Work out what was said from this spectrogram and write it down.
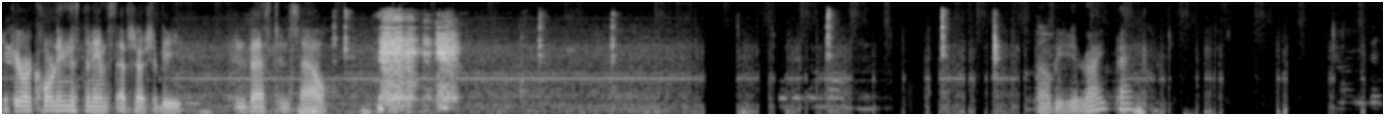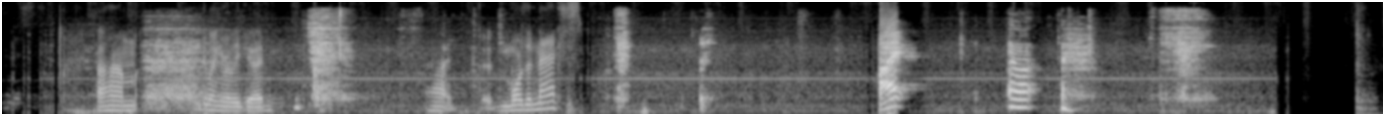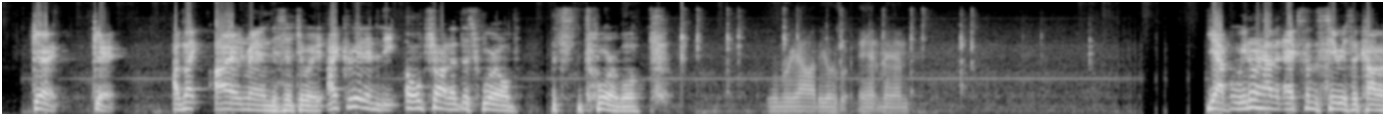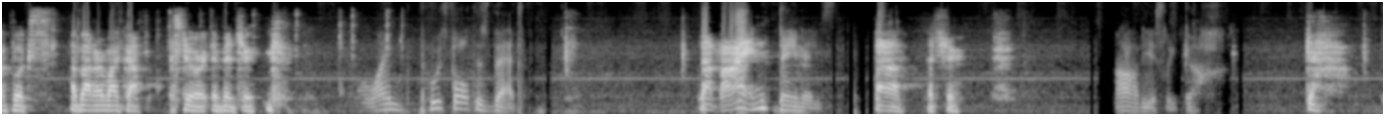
If you're recording this, the name of this episode should be Invest and Sell. I'll be right back. Um, I'm doing really good. Uh, more than Max. I. Uh. Garrett, Garrett. I'm like Iron Man in this situation. I created the Ultron of this world. It's, it's horrible. In reality, it was Ant Man. Yeah, but we don't have an excellent series of comic books about our Minecraft story adventure. Why? Whose fault is that? Not mine. Damon's. Ah, that's true. Obviously. Gah. Gah.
